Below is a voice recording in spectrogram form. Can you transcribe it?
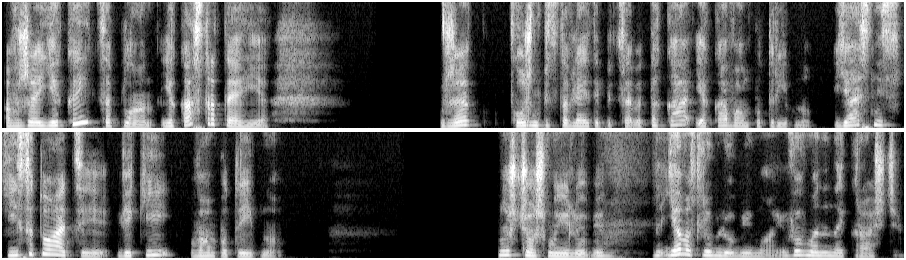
А вже який це план, яка стратегія, вже кожен підставляєте під себе, така, яка вам потрібно. Ясність в тій ситуації, в якій вам потрібно. Ну що ж, мої любі, я вас люблю, обіймаю. Ви в мене найкращі.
